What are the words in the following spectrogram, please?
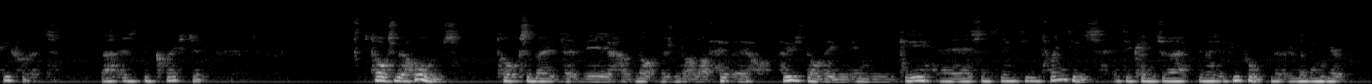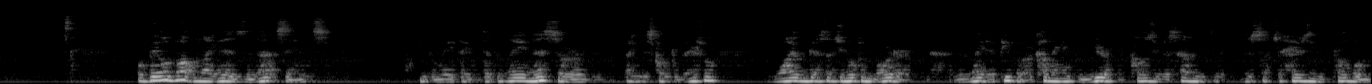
pay for it? That is the question. He talks about homes. Talks about that they have not. There's not enough uh, house building in the UK uh, since 1920s to counteract the amount of people that are living here. Well, the bottom line is, in that sense, people may think differently in this or find this controversial. Why we've got such an open border? The amount of people that are coming in from Europe are causing us having to, there's such a housing problem,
